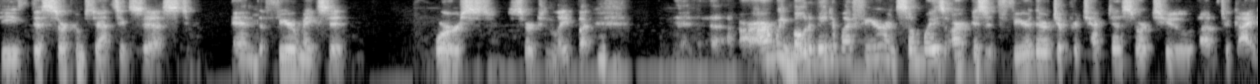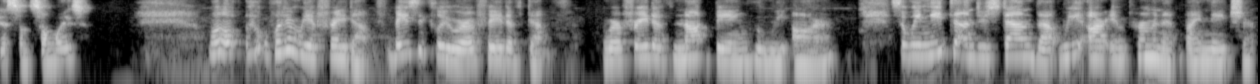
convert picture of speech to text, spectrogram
these this circumstance exists, and the fear makes it worse, certainly. But mm-hmm. are, are we motivated by fear in some ways? Are isn't fear there to protect us or to um, to guide us in some ways? Well, what are we afraid of? Basically, we're afraid of death. We're afraid of not being who we are. So we need to understand that we are impermanent by nature.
